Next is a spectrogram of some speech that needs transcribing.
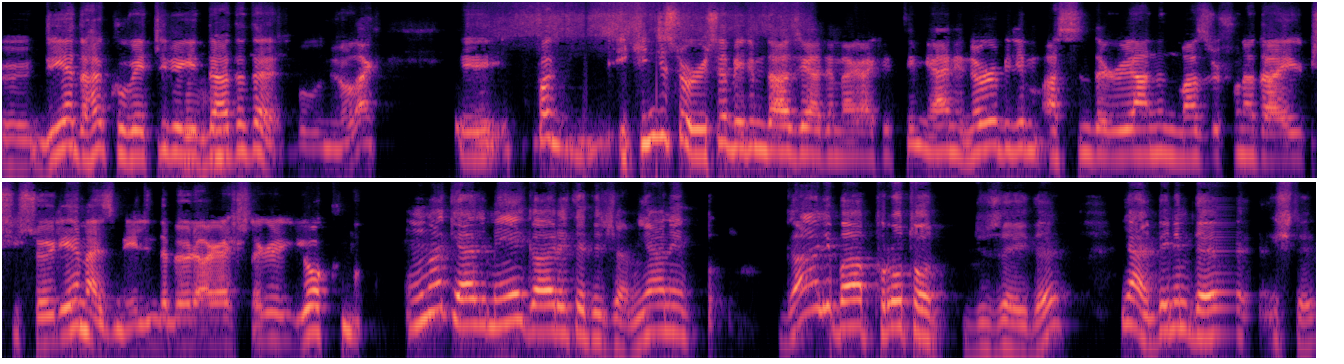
e, diye daha kuvvetli bir iddiada da bulunuyorlar. E, bak, ikinci soru ise benim daha ziyade merak ettiğim yani nörobilim aslında rüyanın mazrufuna dair bir şey söyleyemez mi? Elinde böyle araçları yok mu? Ona gelmeye gayret edeceğim. Yani galiba proto düzeyde yani benim de işte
